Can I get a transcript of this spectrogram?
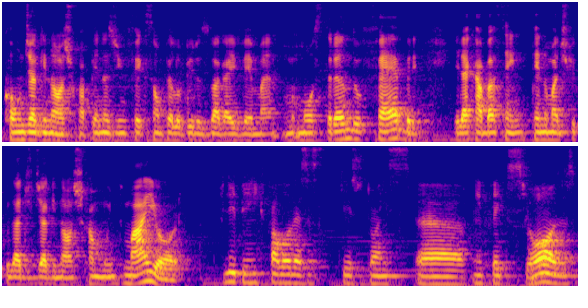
com diagnóstico apenas de infecção pelo vírus do HIV, mostrando febre, ele acaba tendo uma dificuldade diagnóstica muito maior. Felipe, a gente falou dessas questões uh, infecciosas,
